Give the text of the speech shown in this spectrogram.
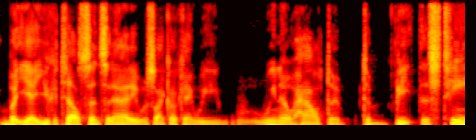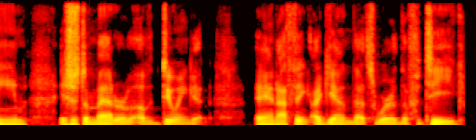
but yeah, you could tell Cincinnati was like, okay, we we know how to to beat this team. It's just a matter of, of doing it. And I think again, that's where the fatigue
